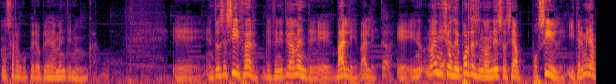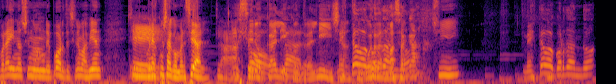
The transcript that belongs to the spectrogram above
no se recuperó plenamente nunca. Eh, entonces sí, Fer, definitivamente, eh, vale, vale. Eh, no, no hay muchos deportes en donde eso sea posible y termina por ahí no siendo un deporte, sino más bien eh, Sí. una excusa comercial. Claro. Acero Cali claro. contra el Me Ninja. ¿Se estaba acuerdan más acordando. acá? Sí. Me estaba acordando,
